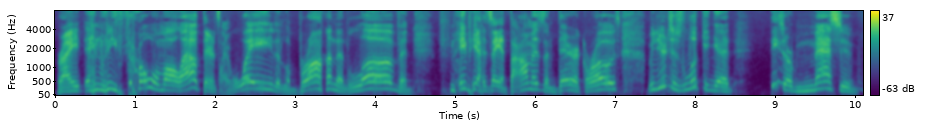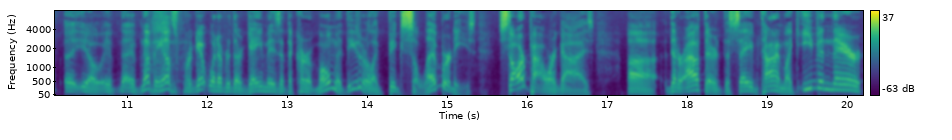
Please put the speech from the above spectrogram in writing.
right? And when you throw them all out there, it's like Wade and LeBron and Love and maybe Isaiah Thomas and Derrick Rose. I mean, you're just looking at these are massive. Uh, you know, if if nothing else, forget whatever their game is at the current moment. These are like big celebrities, star power guys uh, that are out there at the same time. Like even their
